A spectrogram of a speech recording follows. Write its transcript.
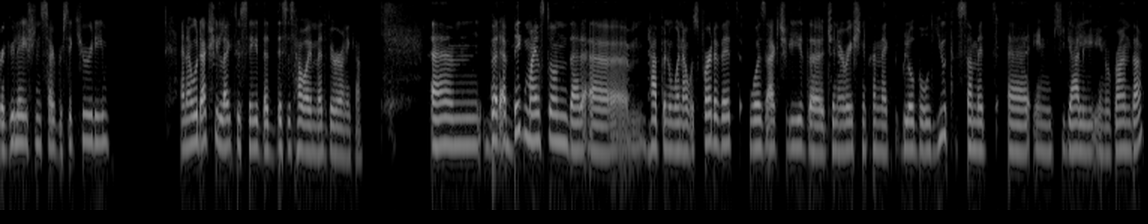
regulation, cybersecurity. And I would actually like to say that this is how I met Veronica. Um, but a big milestone that um, happened when I was part of it was actually the Generation Connect Global Youth Summit uh, in Kigali in Rwanda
